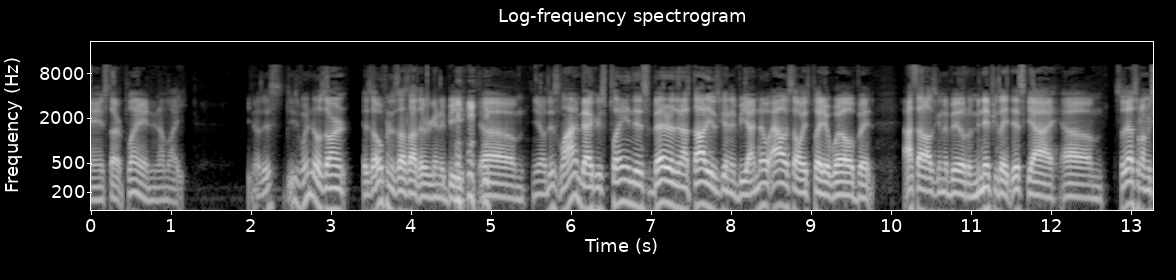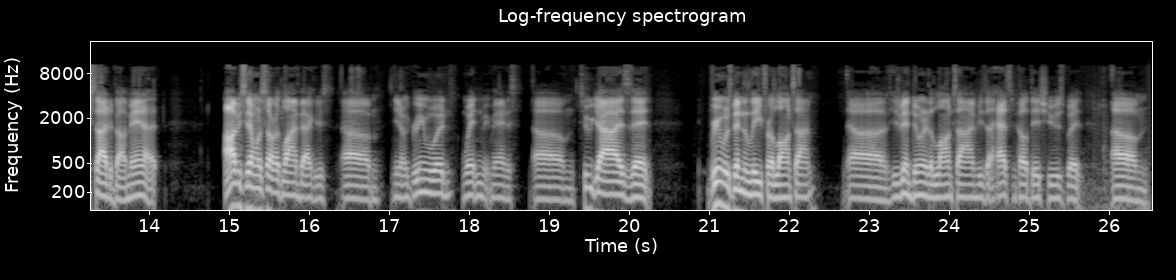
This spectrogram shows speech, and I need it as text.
and start playing, and I'm like, you know, this these windows aren't as open as I thought they were going to be. um, you know, this linebacker's playing this better than I thought he was going to be. I know Alex always played it well, but I thought I was going to be able to manipulate this guy. Um, so that's what I'm excited about, man. I, obviously, I'm going to start with linebackers. Um, you know, Greenwood, Wynton, McManus, um, two guys that Greenwood's been in the league for a long time. Uh, he's been doing it a long time. He's had some health issues, but um,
